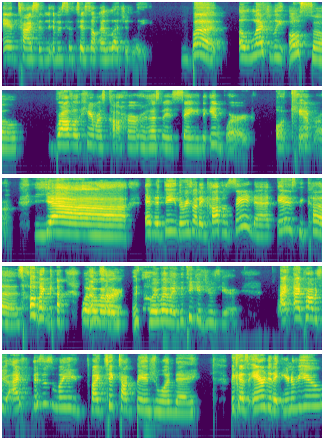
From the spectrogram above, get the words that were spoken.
anti-Semitism allegedly, but allegedly also Bravo cameras caught her, her husband saying the N word on camera. Yeah. And the thing, the reason why they caught them saying that is because, oh my God. Wait, wait, wait, wait, wait, wait, wait. The is juice here. I, I promise you, I this is my my TikTok binge one day because Erin did an interview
